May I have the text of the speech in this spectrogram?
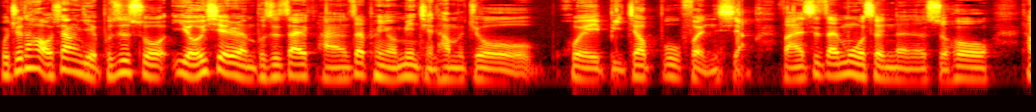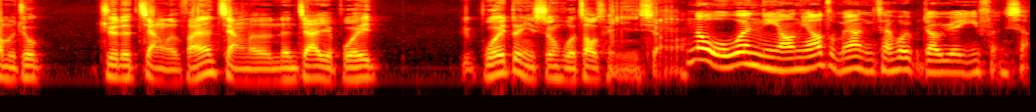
我觉得好像也不是说有一些人不是在反而在朋友面前他们就会比较不分享，反而是在陌生人的时候，他们就觉得讲了，反正讲了，人家也不会不会对你生活造成影响啊。那我问你哦，你要怎么样你才会比较愿意分享？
